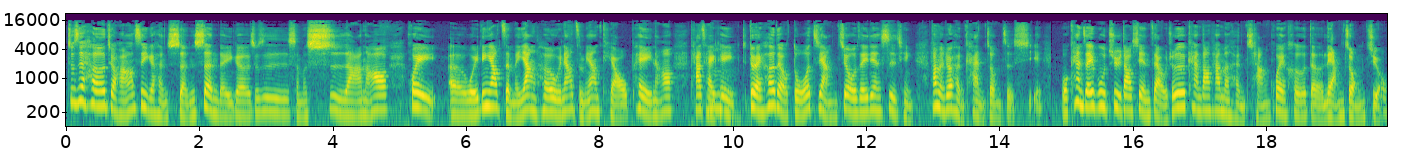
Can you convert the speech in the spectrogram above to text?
就是喝酒好像是一个很神圣的一个，就是什么事啊，然后会呃，我一定要怎么样喝，我一定要怎么样调配，然后他才可以、嗯、对喝的有多讲究这一件事情，他们就很看重这些。我看这一部剧到现在，我就是看到他们很常会喝的两种酒，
